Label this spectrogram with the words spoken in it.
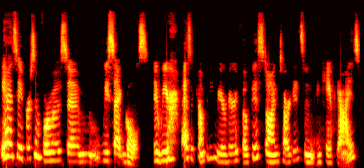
Yeah i'd say first and foremost um, we set goals. We are as a company we are very focused on targets and, and kpis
